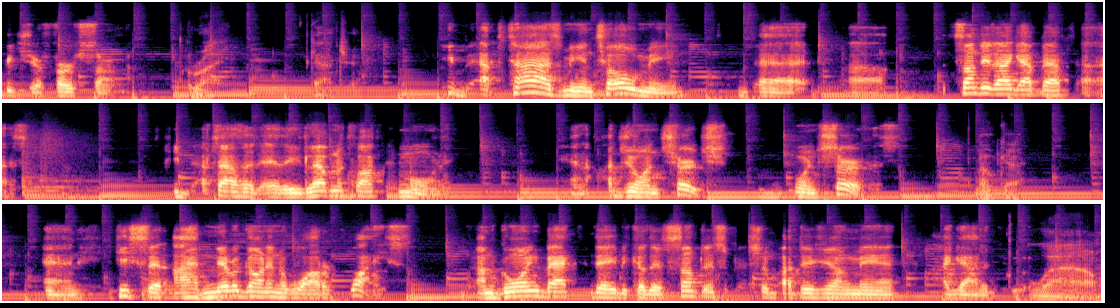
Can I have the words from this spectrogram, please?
preach your first sermon. Right. Gotcha he baptized me and told me that uh, Sunday that I got baptized, he baptized at 11 o'clock in the morning, and I joined church during service. Okay. And he said, I have never gone in the water twice. I'm going back today because there's something special about this young man. I got to do it. Wow.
